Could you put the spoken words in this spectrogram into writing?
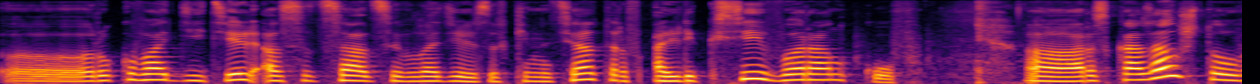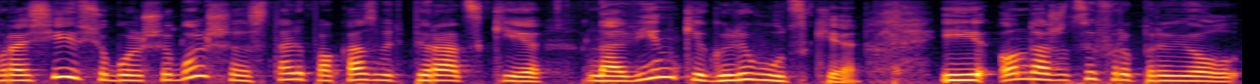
а, руководитель Ассоциации владельцев кинотеатров Алексей Воронков рассказал, что в России все больше и больше стали показывать пиратские новинки голливудские. И он даже цифры привел,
